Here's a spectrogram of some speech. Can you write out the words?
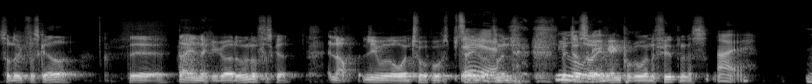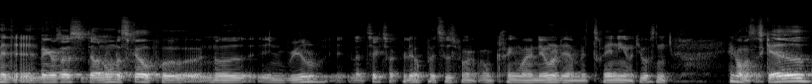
så du ikke får skader. Det, der er en, der kan gøre det uden at få skader. Eller lige ud over en tur på hospitalet, Ja, ja. men, men det er så ikke engang på grund af fitness. Nej. Men man kan så også sige, der var nogen, der skrev på noget, en reel, eller en TikTok, vi lavede på et tidspunkt, omkring, hvor jeg nævner det her med træning, og de var sådan, han kommer til skade,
